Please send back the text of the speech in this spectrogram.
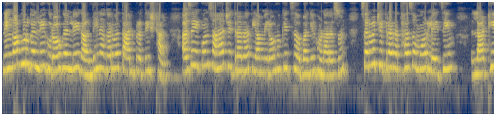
निंगापूर गल्ली गुरव गल्ली गांधीनगर व ताल प्रतिष्ठान असे एकूण सहा चित्ररथ या मिरवणुकीत सहभागी होणार असून सर्व चित्ररथासमोर लेझिम लाठी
